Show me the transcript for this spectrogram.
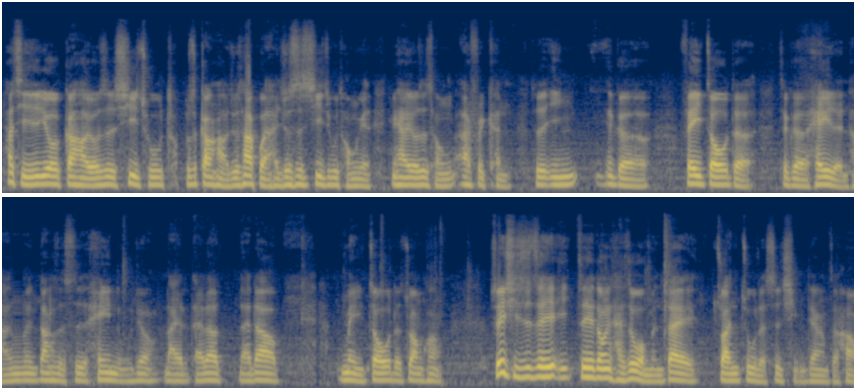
它其实又刚好又是系出，不是刚好，就是它本来就是系出同源，因为它又是从 African，就是因那个非洲的这个黑人，他们当时是黑奴，就来来到来到美洲的状况，所以其实这些这些东西还是我们在专注的事情，这样子哈。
